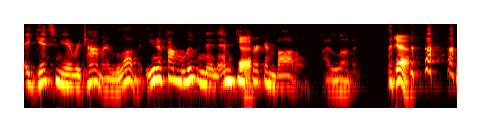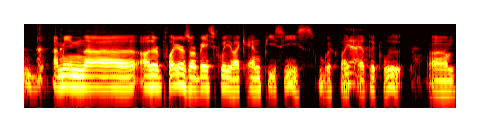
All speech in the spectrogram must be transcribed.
it gets me every time. I love it. Even if i'm looting an empty Yeah. freaking bottle i love it. Yeah. I mean uh other players are basically like npcs with like Yeah. epic loot. Um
